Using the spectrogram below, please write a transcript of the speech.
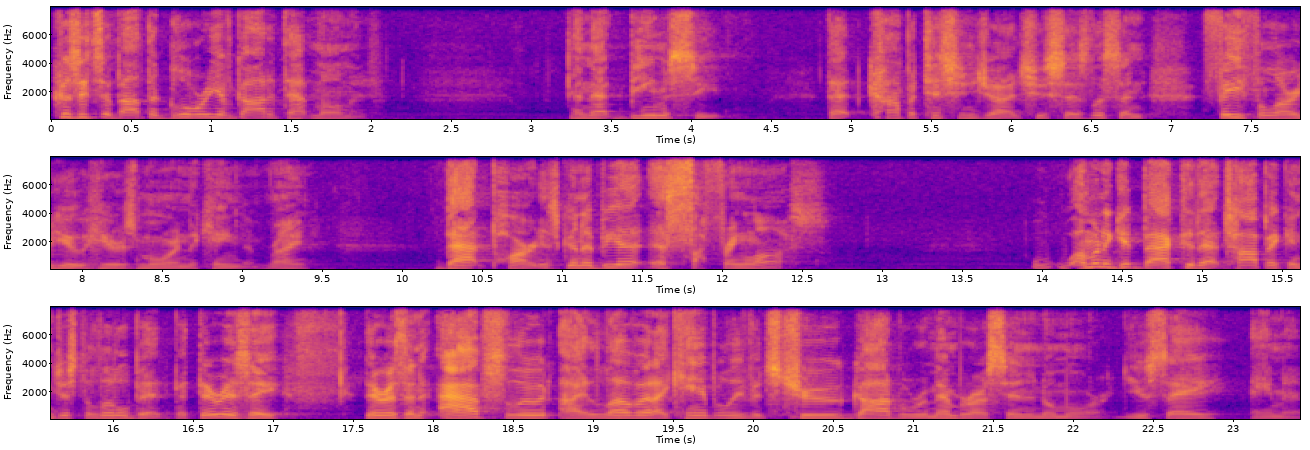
Because it's about the glory of God at that moment. And that bema seat that competition judge who says, Listen, faithful are you, here's more in the kingdom, right? That part is going to be a, a suffering loss. I'm going to get back to that topic in just a little bit, but there is a there is an absolute, I love it, I can't believe it's true. God will remember our sin no more. You say amen.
